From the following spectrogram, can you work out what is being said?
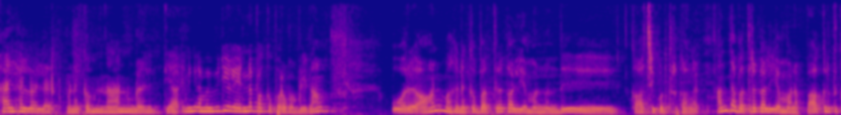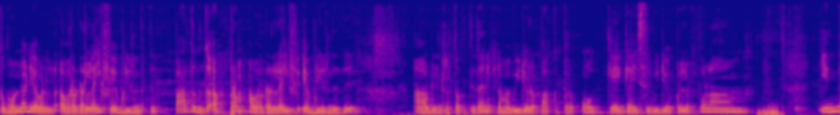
ஹாய் ஹலோ எல்லாருக்கும் வணக்கம். நான் உங்கள் நித்யா. இன்றைக்கி நம்ம வீடியோவில் என்ன பார்க்க போகிறோம் அப்படின்னா ஒரு ஆண் மகனுக்கு பத்ரகாளி அம்மன் வந்து காட்சி கொடுத்துருக்காங்க. அந்த பத்ரகாளி அம்மனை பார்க்குறதுக்கு முன்னாடி அவள் அவரோட லைஃப் எப்படி இருந்தது? பார்த்ததுக்கு அப்புறம் அவரோட லைஃப் எப்படி இருந்தது? அப்படின்றத பற்றி தான் இன்றைக்கி நம்ம வீடியோவில் பார்க்க போகிறோம் ஓகே கைஸ் வீடியோக்குள்ளே போகலாம் இந்த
